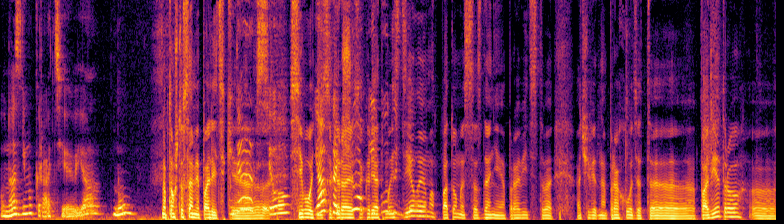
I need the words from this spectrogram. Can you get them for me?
у нас демократия. Я, ну, ну, потому что сами политики да, э, все. сегодня Я собираются, хочу, говорят, мы сделаем, делать. потом из создания правительства, очевидно, проходят э, по ветру, э,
